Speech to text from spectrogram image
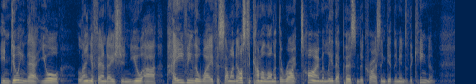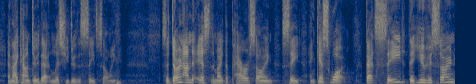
In doing that, you're laying a foundation. You are paving the way for someone else to come along at the right time and lead that person to Christ and get them into the kingdom. And they can't do that unless you do the seed sowing. So don't underestimate the power of sowing seed. And guess what? That seed that you have sown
